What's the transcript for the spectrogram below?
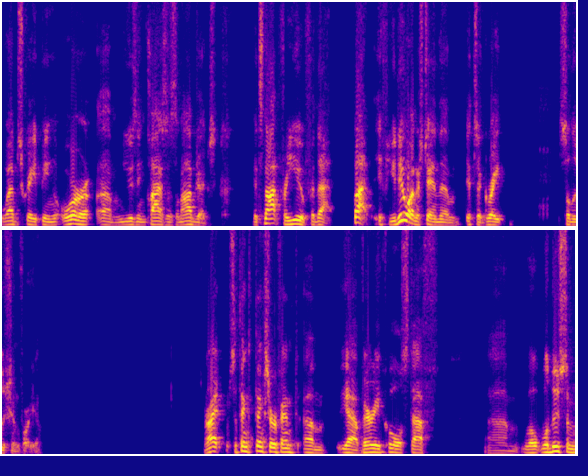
web scraping or um, using classes and objects, it's not for you for that. But if you do understand them, it's a great solution for you. All right. So thanks, thanks, Irfan. Um, yeah, very cool stuff. Um, we'll we'll do some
